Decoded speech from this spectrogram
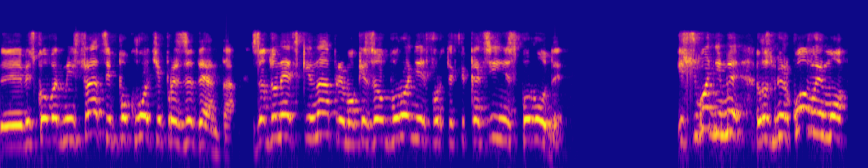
е, військової адміністрації по квоті президента за Донецький напрямок і за оборонні фортифікаційні споруди. І сьогодні ми розмірковуємо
